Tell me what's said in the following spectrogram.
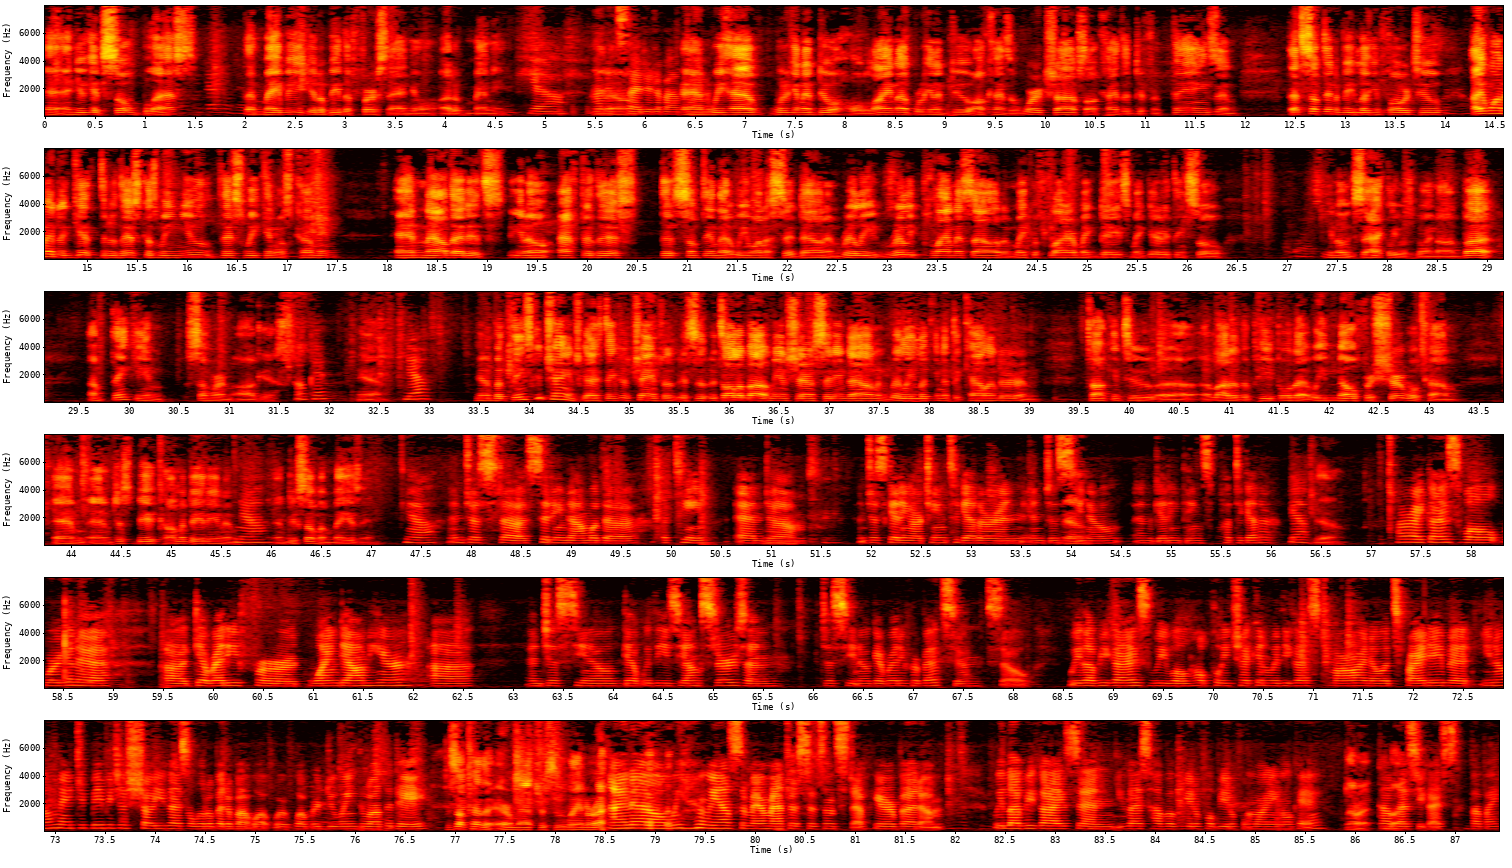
and, and you get so blessed that maybe it'll be the first annual out of many. Yeah. I'm know, excited about that. And we have we're gonna do a whole lineup. We're gonna do all kinds of workshops, all kinds of different things, and that's something to be looking forward to. I wanted to get through this because we knew this weekend was coming, and now that it's you know after this, there's something that we want to sit down and really really plan this out and make a flyer, make dates, make everything so you know exactly what's going on. But I'm thinking somewhere in August. okay. Yeah. Yeah. Yeah, but things could change, guys. Things could change. It's it's all about me and Sharon sitting down and really looking at the calendar and talking to uh, a lot of the people that we know for sure will come, and and just be accommodating and Yeah. and do something amazing. Yeah, and just uh, sitting down with a, a team and Mhm. um, and just getting our team together and, and just Yeah. you know and getting things put together. Yeah. Yeah. All right, guys. Well, we're gonna uh, get ready for wind down here, uh, and just you know get with these youngsters and just you know get ready for bed soon. So we love you guys. We will hopefully check in with you guys tomorrow. I know it's Friday, but you know maybe maybe just show you guys a little bit about what we're what we're doing throughout the day. There's all kinds of air mattresses laying around. I know we we have some air mattresses and stuff here, but um, we love you guys, and you guys have a beautiful, beautiful morning. Okay, All right. God bye. bless you guys. Bye bye.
